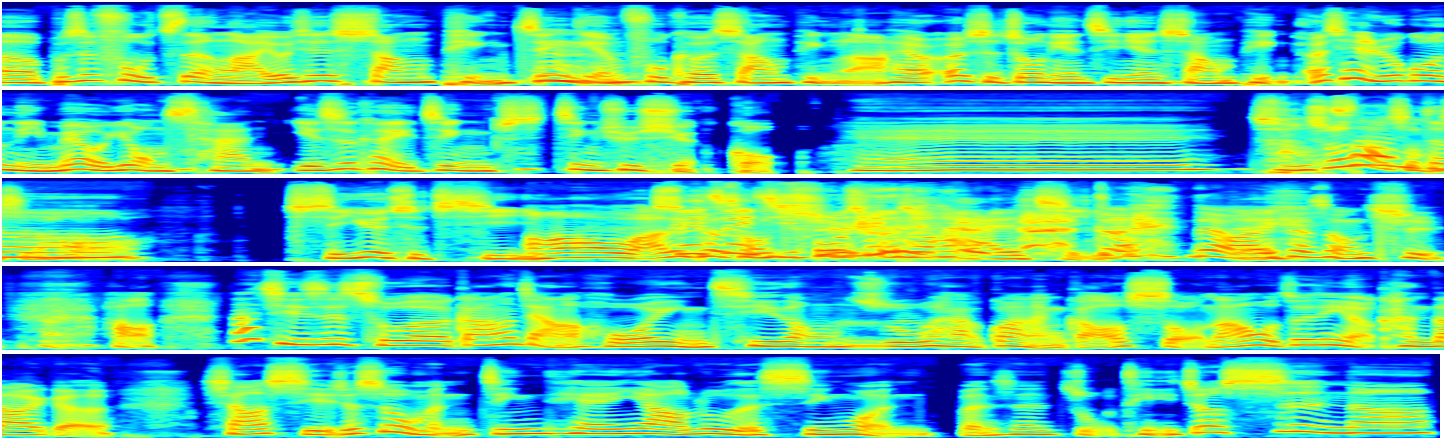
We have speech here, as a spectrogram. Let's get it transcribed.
呃，不是附赠啦，有一些商品，经典嗯复刻商品啦，还有二十周年纪念商品。而且如果你没有用餐，也是可以进进去选购。哎，超你说到什么时候？十一月十七哦，我要所以这一立刻冲去。集播出的时候还来得及。对 对，我要立刻冲去。好，那其实除了刚刚讲的《火影》《七龙珠》嗯还有《灌篮高手》，然后我最近有看到一个消息，就是我们今天要录的新闻本身的主题，就是呢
